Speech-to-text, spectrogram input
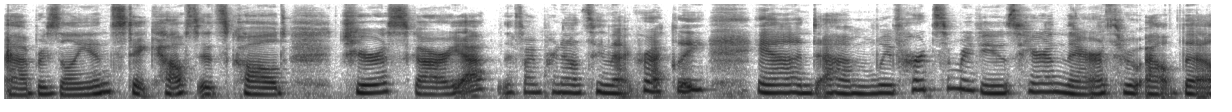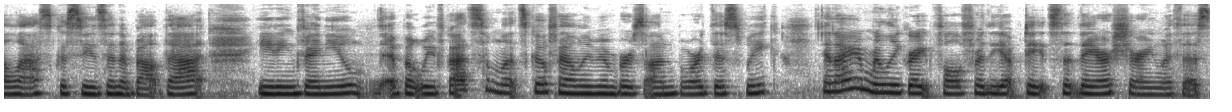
a Brazilian steakhouse. It's called Churrascaria, if I'm pronouncing that correctly. And um, we've heard some reviews here and there throughout the Alaska season about that eating venue. But we've got some Let's Go family members on board this week, and I am really grateful for the updates that they are sharing with us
